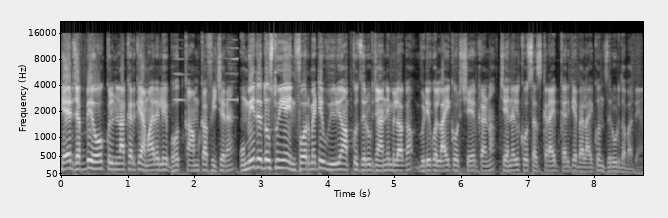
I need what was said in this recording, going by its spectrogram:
खैर, जब भी हो, कुल मिलाकर के हमारे लिए बहुत काम का फीचर है। उम्मीद है दोस्तों, ये इन्फॉर्मेटिव वीडियो आपको ज़रूर जानने मिलेगा वीडियो को लाइक और शेयर करना। चैनल को सब्सक्राइब करके बेलाइकोन ज़रूर दबा देना।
